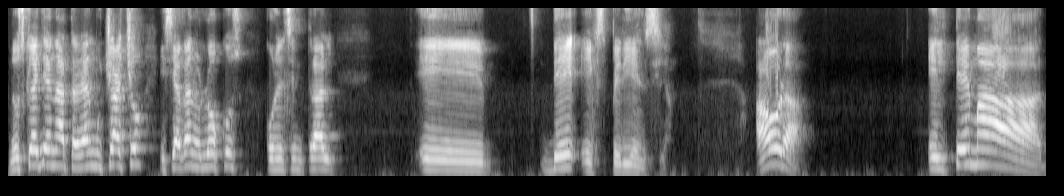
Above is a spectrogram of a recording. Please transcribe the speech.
No es que vayan a traer al muchacho y se hagan los locos con el central eh, de experiencia. Ahora, el tema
